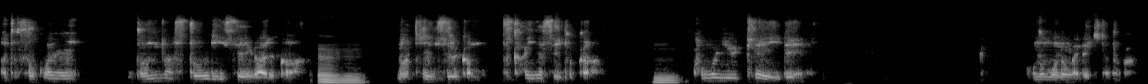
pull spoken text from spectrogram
あとそこにどんなストーリー性があるかうんうん。も気にするかも。使いやすいとか、うん。こういう経緯でこのものができたとか。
